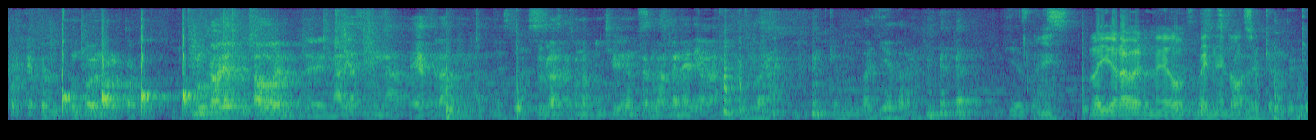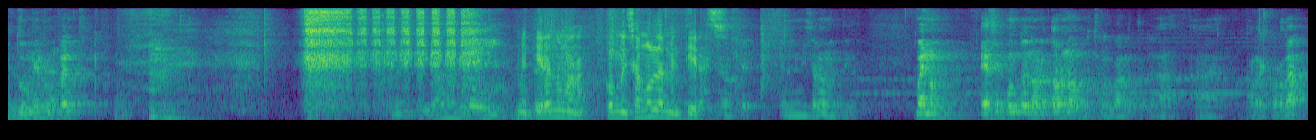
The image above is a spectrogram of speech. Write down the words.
Porque fue el punto de no retorno. Nunca había escuchado de, nadie así, ni nada, Esdras ni nada. Tú crees que es una pinche enfermedad venérea, ¿verdad? que nos da hiedra. Yes, Eh, la Yes, venenosa. te ¿Tú, mi. Rupert? Mentira, número uno. Mentiras no, mano. Comenzamos las mentiras. Ok, el inicio de la mentira. Bueno, ese punto de no retorno, ahorita lo voy a- a- a recordar.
